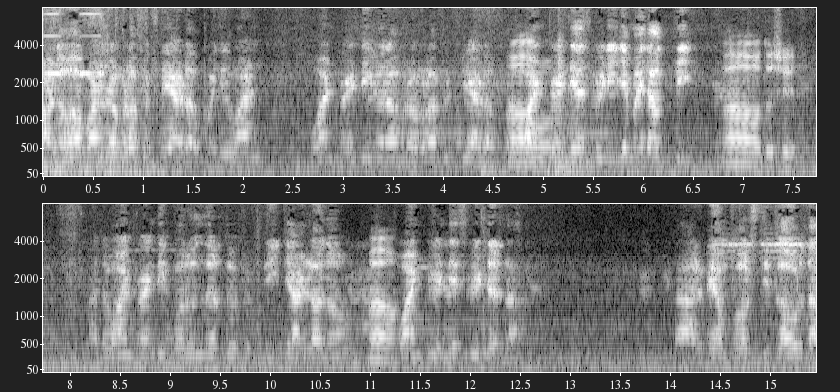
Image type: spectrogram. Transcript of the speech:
वाडोवप आनी रोकडो फिफ्टी हाडप पयली वन वन ट्वेंटी करप रोकडो फिफ्टी हाडप वन. ट्वेंटी स्पिडीचे मागीर धांवती हा तशी. आता वन ट्वेंटी करून जर तू फिफ्टीचे हाडलो न्हू वन ट्वेंटी स्पीड धरता आरपीएम फोर्स तितलो उरता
